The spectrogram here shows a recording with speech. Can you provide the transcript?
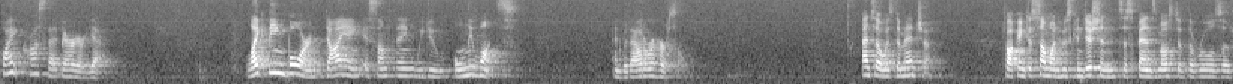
quite crossed that barrier yet. Like being born, dying is something we do only once and without a rehearsal. And so is dementia. Talking to someone whose condition suspends most of the rules of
